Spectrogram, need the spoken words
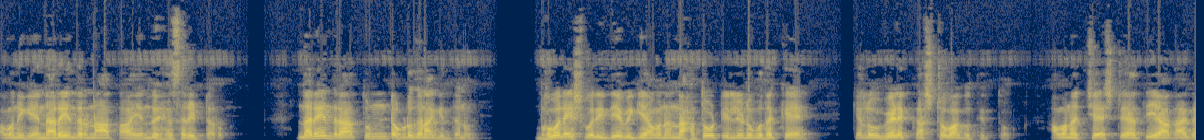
ಅವನಿಗೆ ನರೇಂದ್ರನಾಥ ಎಂದು ಹೆಸರಿಟ್ಟರು. ನರೇಂದ್ರ ತುಂಟ ಹುಡುಗನಾಗಿದ್ದನು. ಭುವನೇಶ್ವರಿ ದೇವಿಗೆ ಅವನನ್ನು ಹತೋಟಿಯಲ್ಲಿಡುವುದಕ್ಕೆ ಕೆಲವು ವೇಳೆ ಕಷ್ಟವಾಗುತ್ತಿತ್ತು. ಅವನ ಚೇಷ್ಟೆ ಅತಿಯಾದಾಗ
